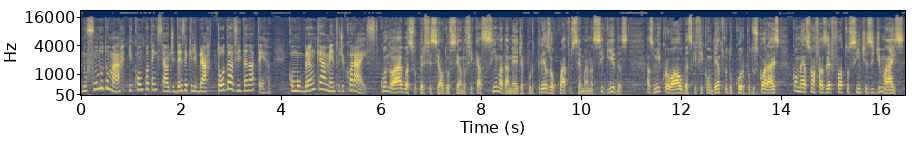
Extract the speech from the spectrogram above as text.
no fundo do mar e com potencial de desequilibrar toda a vida na Terra, como o branqueamento de corais. Quando a água superficial do oceano fica acima da média por três ou quatro semanas seguidas, as microalgas que ficam dentro do corpo dos corais começam a fazer fotossíntese demais.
